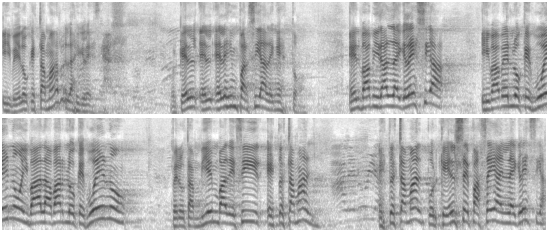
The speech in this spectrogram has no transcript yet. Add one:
y ve lo que está malo en las iglesias. Porque él, es imparcial en esto. Él va a mirar la iglesia y va a ver lo que es bueno y va a alabar lo que es bueno, pero también va a decir, esto está mal. Esto está mal porque Él se pasea en la iglesia.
